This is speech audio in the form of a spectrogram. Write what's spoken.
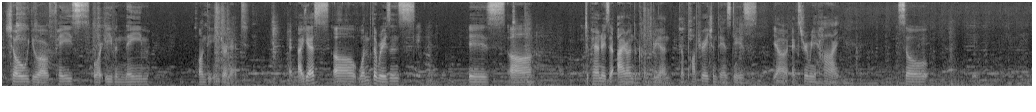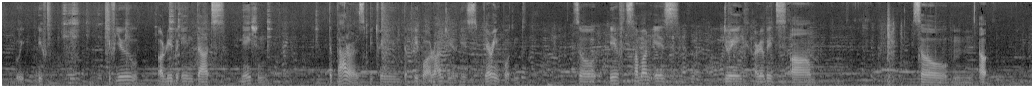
show your face or even name on the internet. I guess uh, one of the reasons is uh, Japan is an island country and the population density is yeah, extremely high. So we, if if you live in that nation, the balance between the people around you is very important. So if someone is doing a little bit um, so um, uh,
